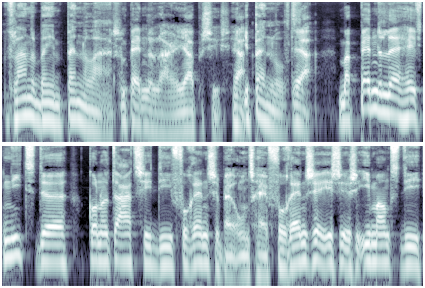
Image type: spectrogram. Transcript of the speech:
Vlaanderen ben je een pendelaar. Een pendelaar, ja precies. Ja. Je pendelt. Ja, maar pendelen heeft niet de connotatie die forense bij ons heeft. Forense is dus iemand die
